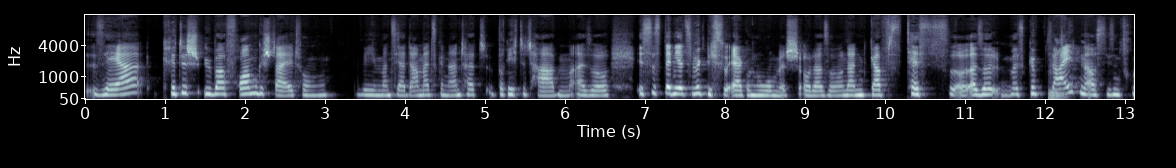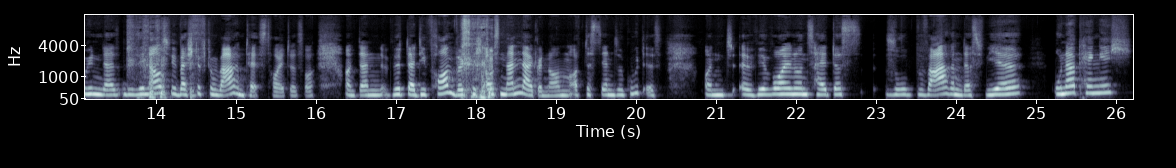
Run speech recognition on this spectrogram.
sehr kritisch über Formgestaltung wie man es ja damals genannt hat, berichtet haben. Also ist es denn jetzt wirklich so ergonomisch oder so? Und dann gab es Tests. Also es gibt mhm. Seiten aus diesen frühen, die sehen aus wie bei Stiftung Warentest heute so. Und dann wird da die Form wirklich auseinandergenommen, ob das denn so gut ist. Und äh, wir wollen uns halt das so bewahren, dass wir unabhängig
